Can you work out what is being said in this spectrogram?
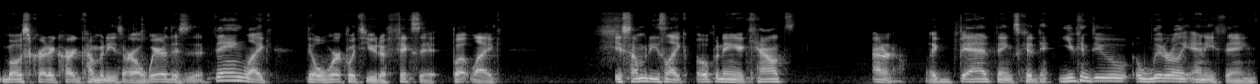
most credit card companies are aware this is a thing, like they'll work with you to fix it. But like if somebody's like opening accounts, I don't know, like bad things could you can do literally anything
